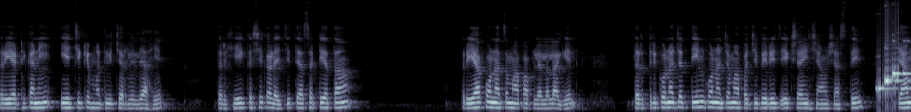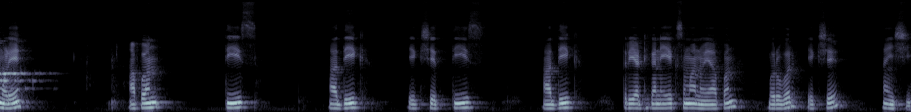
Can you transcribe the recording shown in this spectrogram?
तर या ठिकाणी एची किंमत विचारलेली आहे. तर हे कसे काढायचे? त्यासाठी आता तर या कोणाचं माप आपल्याला लागेल. तर त्रिकोणाच्या तीन कोणाच्या मापाची बेरीज एकशे ऐंशी अंश असते. त्यामुळे आपण तीस अधिक एकशे तीस अधिक तर या ठिकाणी एक्स मानूया आपण बरोबर एकशे ऐंशी.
